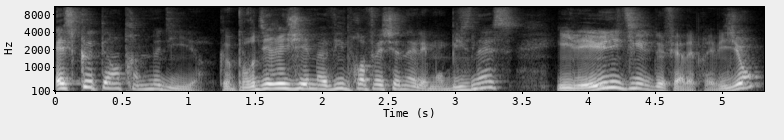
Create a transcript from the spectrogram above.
est-ce que tu es en train de me dire que pour diriger ma vie professionnelle et mon business, il est inutile de faire des prévisions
